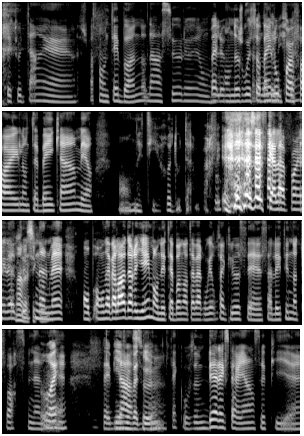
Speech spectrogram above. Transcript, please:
c'est tout le temps. euh, je pense qu'on était bonnes dans ça. Là. On, Ben on a joué ça ça bien low profile, on était bien calme, mais on, on était redoutables. Parfait. Jusqu'à la fin. Là, Ah, ben, cool. finalement, on, on avait l'air de rien, mais on était bonnes en tabarouille. Fait que là, ça a été notre force finalement. Ouais. Vous avez bien joué dans votre ça. game. C'était cool. C'est une belle expérience. Puis euh,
